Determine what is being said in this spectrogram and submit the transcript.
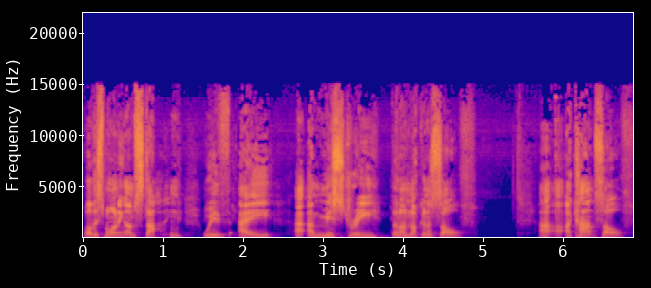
Well, this morning I'm starting with a, a mystery that I'm not going to solve. Uh, I can't solve.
